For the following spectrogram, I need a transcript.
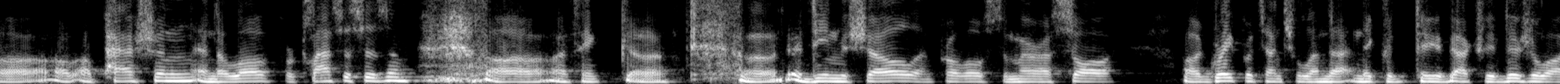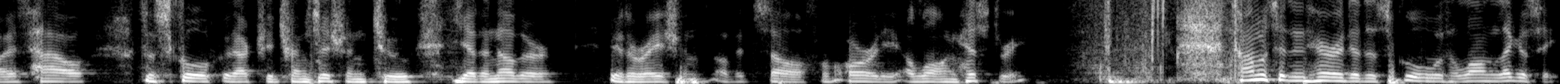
uh, a passion and a love for classicism. Uh, I think uh, Dean Michel and Provost O'Meara saw great potential in that, and they could they actually visualized how the school could actually transition to yet another iteration of itself of already a long history. Thomas had inherited a school with a long legacy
